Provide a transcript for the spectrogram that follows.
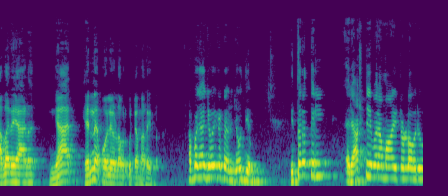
അവരെയാണ് ഞാൻ എന്നെ പോലെയുള്ളവർ കുറ്റം പറയുന്നത്. അപ്പോൾ ഞാൻ ചോദിക്കട്ടെ ഒരു ചോദ്യം. ഇത്തരത്തിൽ രാഷ്ട്രീയപരമായിട്ടുള്ള ഒരു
